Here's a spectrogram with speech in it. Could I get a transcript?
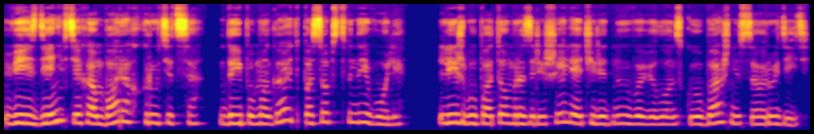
Весь день в тех амбарах крутятся, да и помогают по собственной воле, лишь бы потом разрешили очередную Вавилонскую башню соорудить.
